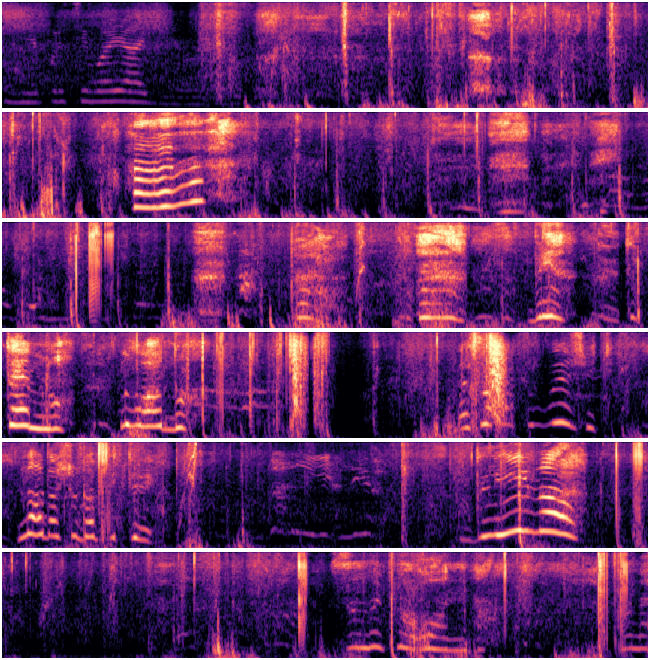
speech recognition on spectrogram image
Мне противоядие. А? Темно. Ну ладно. Якщо хочу вижити, треба сюди піти. Блін! а! Занепогонно. Вона...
